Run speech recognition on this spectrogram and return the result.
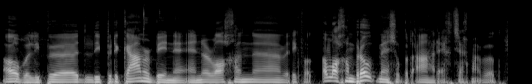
oh, we liepen, liepen de kamer binnen en er lag een, eh, weet ik wat, er lag een broodmes op het aanrecht, zeg maar wat.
